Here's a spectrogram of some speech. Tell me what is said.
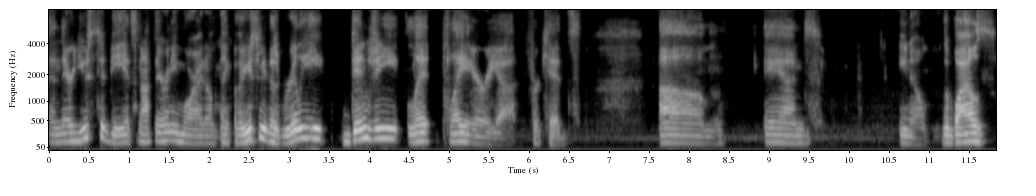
and there used to be, it's not there anymore, I don't think, but there used to be this really dingy lit play area for kids. Um, and you know, the Wiles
